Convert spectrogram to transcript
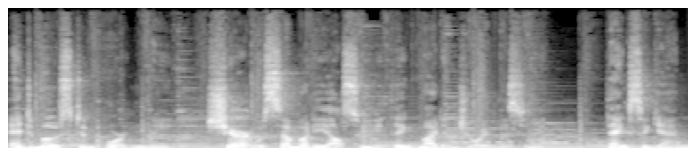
and most importantly, share it with somebody else who you think might enjoy listening. Thanks again.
